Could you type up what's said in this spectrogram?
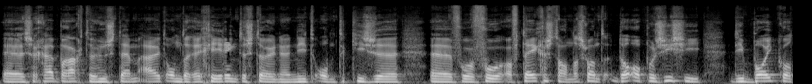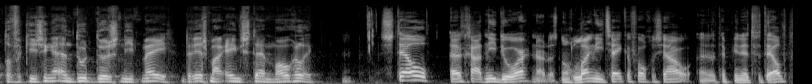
Uh, ze brachten hun stem uit om de regering te steunen. Niet om te kiezen voor voor- of tegenstanders. Want de oppositie die boycott de verkiezingen en doet dus niet mee. Er is maar één stem mogelijk. Stel, het gaat niet door. Nou, dat is nog lang niet zeker volgens jou. Uh, dat heb je net verteld.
